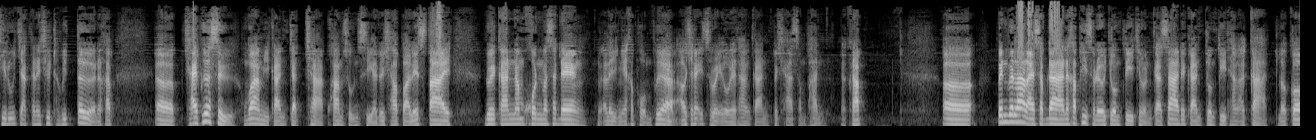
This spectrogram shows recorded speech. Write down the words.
ที่รู้จักกันในชื่อทวิตเตอร์นะครับใช้เพื่อสื่อว่ามีการจัดฉากความสูญเสียโดยชาวปาเลสไตน์โดยการนำคนมาแสดงอะไรอย่างเงี้ยครับผมเพื่อเอาชนะอิสราเอลในทางการประชาสัมพันธ์นะครับ เเป็นเวลาหลายสัปดาห์นะครับที่อิสราเอลโจมตีฉนวนกาซาด้วยการโจมตีทางอากาศ แล้วก็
